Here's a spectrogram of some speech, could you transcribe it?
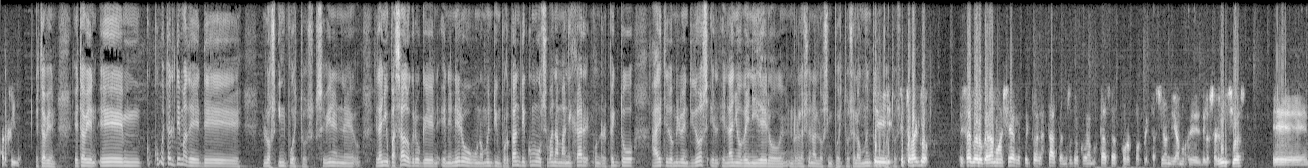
perfiles. Está bien, está bien. Eh, ¿Cómo está el tema de, los impuestos? Se vienen eh, el año pasado, creo que en, enero hubo un aumento importante. ¿Cómo se van a manejar con respecto a este 2022 el, el año venidero en relación a los impuestos, el aumento de impuestos? Esto es algo es algo de lo que hablamos ayer respecto a las tasas. Nosotros cobramos tasas por, por prestación, digamos, de, los servicios. Eh,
